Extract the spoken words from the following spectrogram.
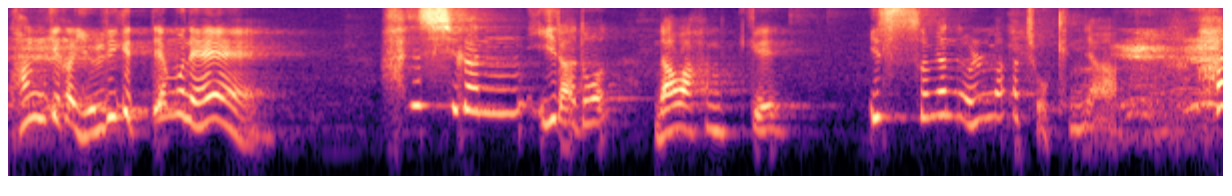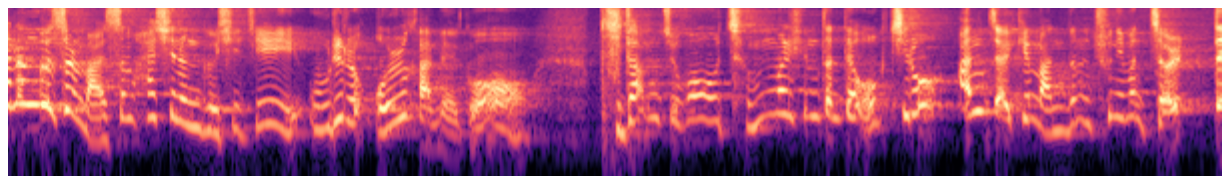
관계가 열리기 때문에 한 시간이라도 나와 함께 있으면 얼마나 좋겠냐. 하는 것을 말씀하시는 것이지 우리를 올가매고 부담 주고 정말 힘든데 억지로 앉아있게 만드는 주님은 절대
